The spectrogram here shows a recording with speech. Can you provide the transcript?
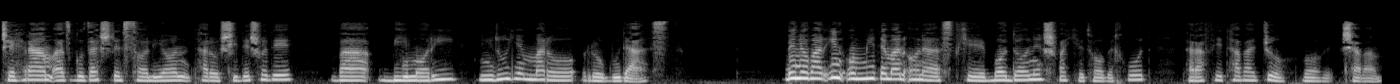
چهرم از گذشت سالیان تراشیده شده و بیماری نیروی مرا بوده است. بنابراین امید من آن است که با دانش و کتاب خود طرف توجه واقع شوم.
